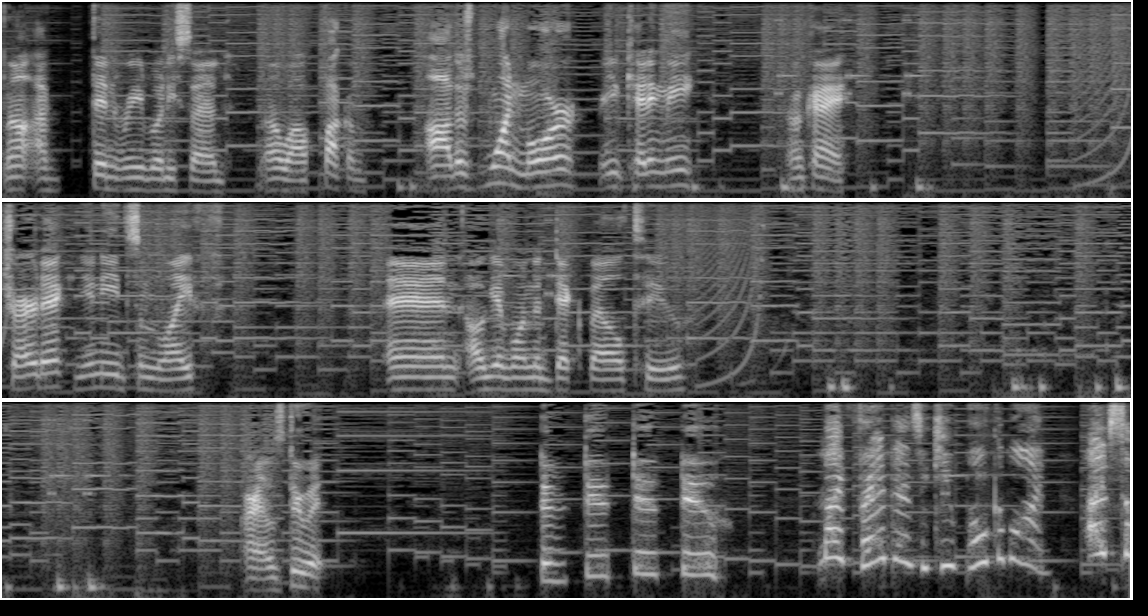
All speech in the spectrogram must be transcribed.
Well, I didn't read what he said. Oh well, fuck him. Ah, there's one more? Are you kidding me? Okay. Chardick, you need some life. And I'll give one to Dick Bell too. Alright, let's do it. Do do do do. My friend has a cute Pokemon. I'm so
